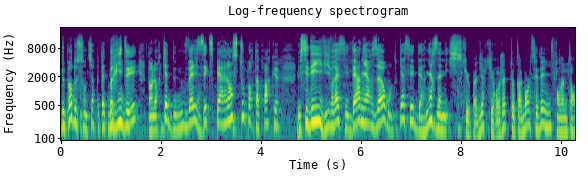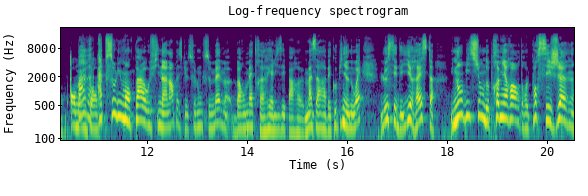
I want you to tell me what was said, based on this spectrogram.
de peur de se sentir peut-être bridés dans leur quête de nouvelles expériences. Tout porte à croire que le CDI vivrait ses dernières heures, ou en tout cas ses dernières années. Ce qui ne veut pas dire qu'ils rejettent totalement le CDI en même temps. En même temps. Absolument pas au final, hein, parce que selon ce même baromètre réalisé par euh, Mazar avec Opinionway, le CDI reste une ambition de premier ordre pour ces jeunes,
